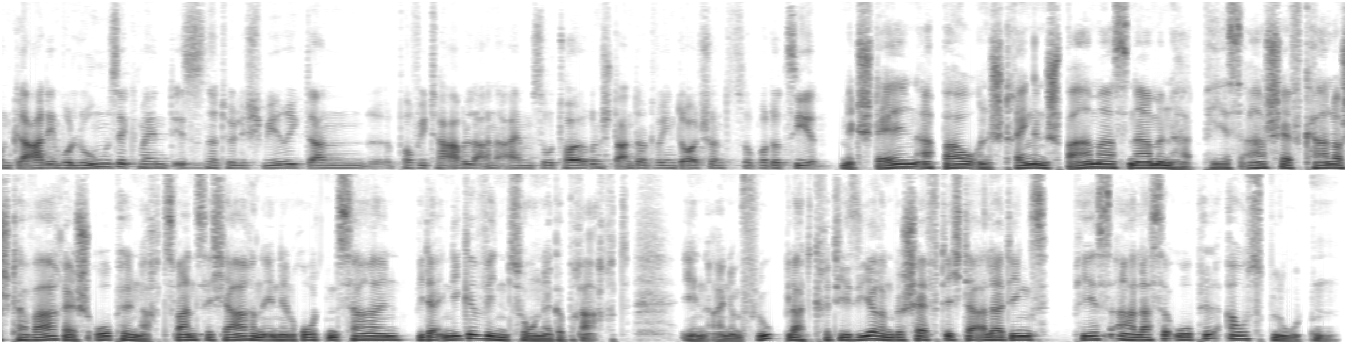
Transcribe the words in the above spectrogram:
Und gerade im Volumensegment ist es natürlich schwierig, dann äh, profitabel an einem so teuren Standort wie in Deutschland zu produzieren. Mit Stellenabbau und strengen Sparmaßnahmen hat PSA-Chef Carlos Tavares Opel nach 20 Jahren in den roten Zahlen wieder in die Gewinnzone gebracht. In einem Flugblatt kritisieren Beschäftigte allerdings, PSA lasse Opel ausbluten.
